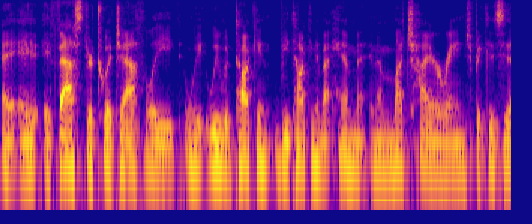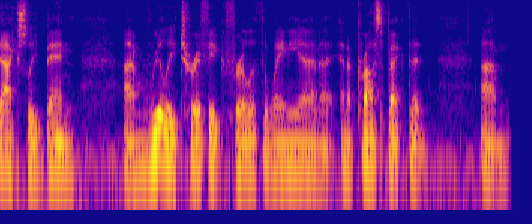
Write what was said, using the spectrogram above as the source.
a, a faster twitch athlete, we, we would talking, be talking about him in a much higher range because he's actually been um, really terrific for Lithuania and a, and a prospect that um,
